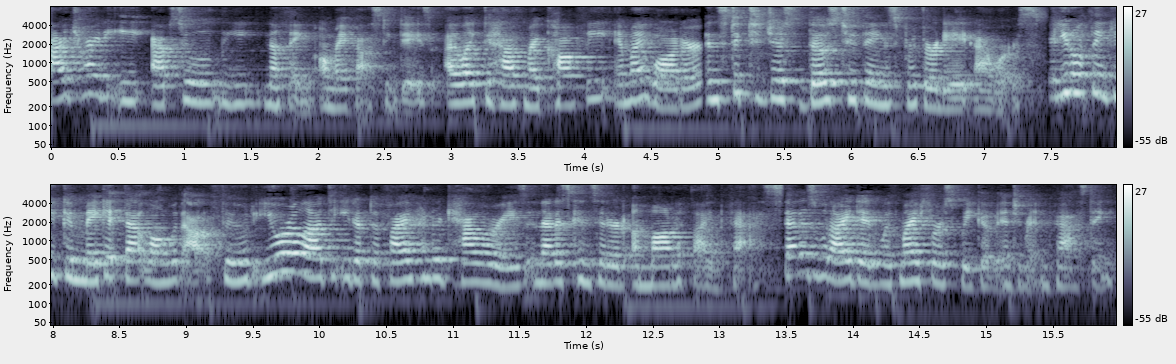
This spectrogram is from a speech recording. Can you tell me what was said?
I try to eat absolutely nothing on my fasting days. I like to have my coffee and my water and stick to just those two things for 38 hours. If you don't think you can make it that long without food, you are allowed to eat up to 500 calories and that is considered a modified fast. That is what I did with my first week of intermittent fasting.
